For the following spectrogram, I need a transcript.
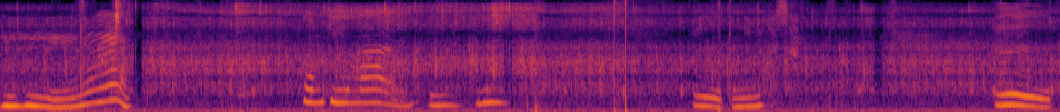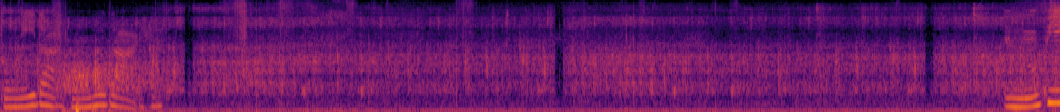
อื้อหือเพิ่มพี่มากอือหือเออตรงนี้ไม่ค่อยสั่นเออตรงนี้ได้ตรงนี้ไม่ได้ฮะ อืมพี่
